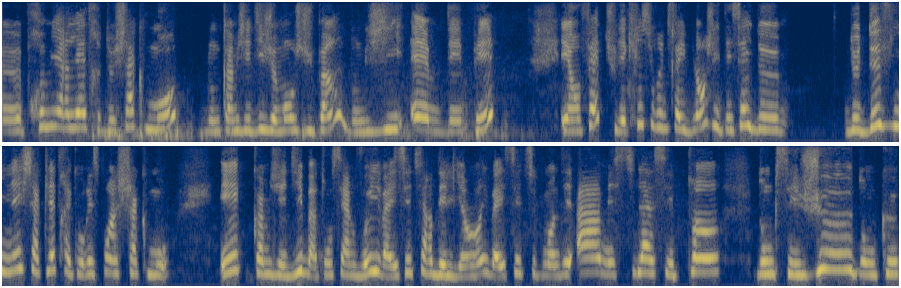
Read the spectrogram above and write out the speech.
euh, première lettre de chaque mot. Donc, comme j'ai dit, je mange du pain. Donc, J-M-D-P. Et en fait, tu l'écris sur une feuille blanche et tu essayes de de deviner chaque lettre, elle correspond à chaque mot. Et comme j'ai dit, bah, ton cerveau, il va essayer de faire des liens, il va essayer de se demander, ah, mais si là c'est pain, donc c'est je, donc euh,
